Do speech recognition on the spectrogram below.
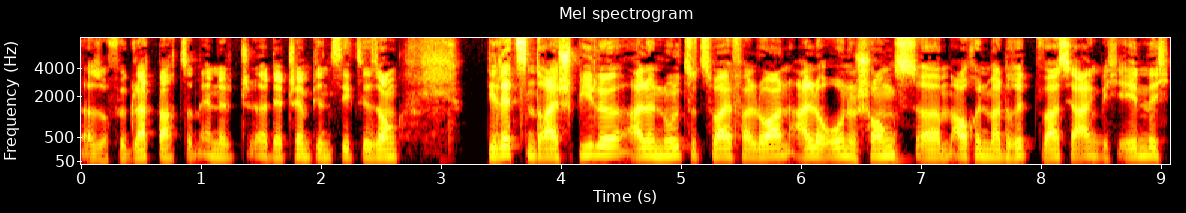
also für Gladbach zum Ende der Champions League-Saison, die letzten drei Spiele, alle 0 zu 2 verloren, alle ohne Chance. Ähm, auch in Madrid war es ja eigentlich ähnlich.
